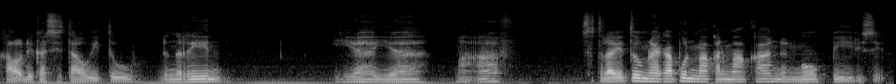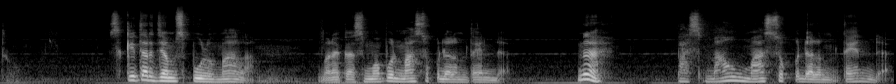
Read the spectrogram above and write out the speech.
kalau dikasih tahu itu, dengerin. Iya, iya, maaf. Setelah itu mereka pun makan-makan dan ngopi di situ. Sekitar jam 10 malam, mereka semua pun masuk ke dalam tenda. Nah, pas mau masuk ke dalam tenda,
